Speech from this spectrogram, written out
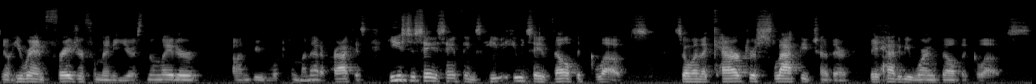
you know, he ran Frasier for many years, and then later on we worked from Moneta practice, he used to say the same things. He, he would say velvet gloves. So when the characters slapped each other, they had to be wearing velvet gloves.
